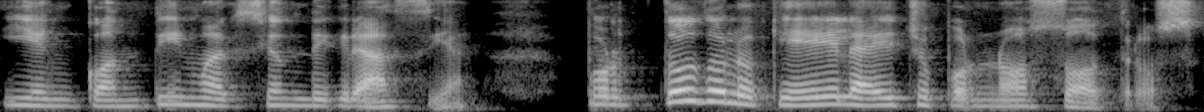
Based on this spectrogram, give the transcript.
y en continua acción de gracia por todo lo que Él ha hecho por nosotros.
